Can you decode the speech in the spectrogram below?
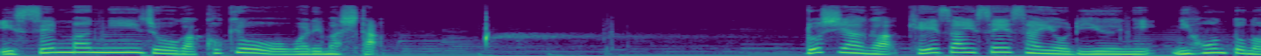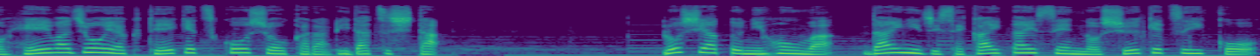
1000万人以上が故郷を追われました。ロシアが経済制裁を理由に日本との平和条約締結交渉から離脱した。ロシアと日本は第二次世界大戦の終結以降、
